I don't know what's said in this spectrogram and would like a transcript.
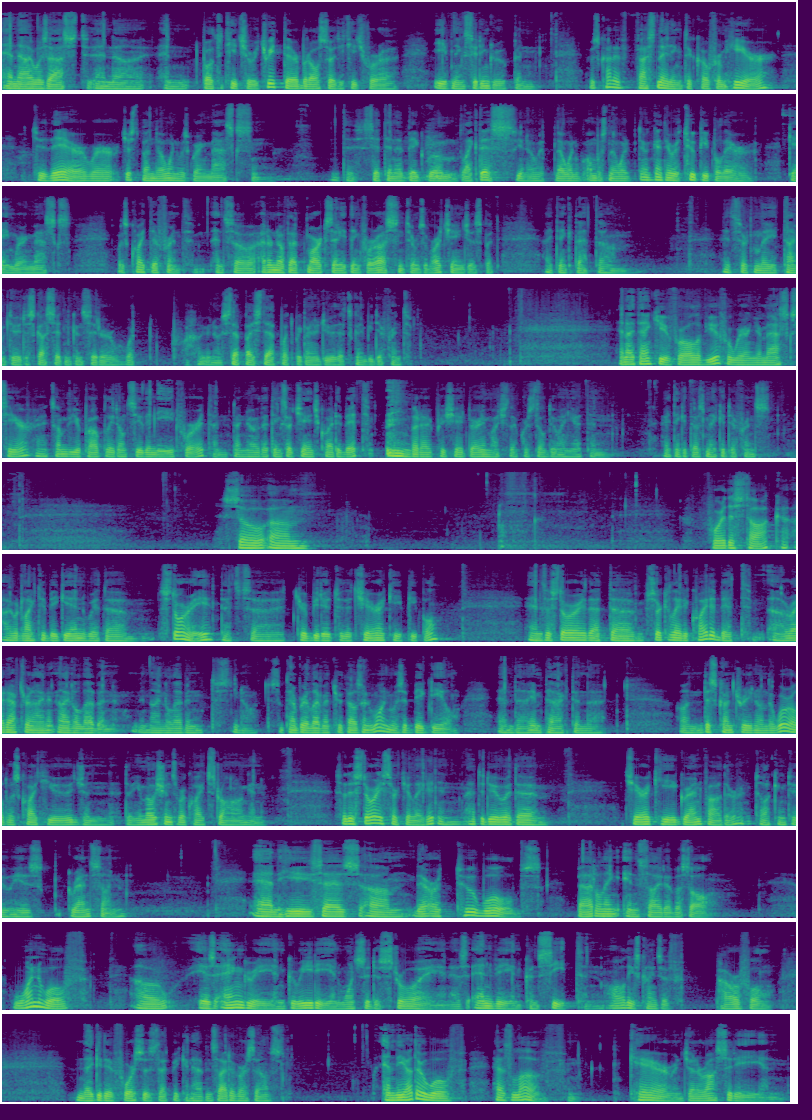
and I was asked and uh, and both to teach a retreat there, but also to teach for a evening sitting group, and it was kind of fascinating to go from here to there, where just about no one was wearing masks, and to sit in a big room like this, you know, with no one, almost no one. There were two people there, game wearing masks It was quite different. And so I don't know if that marks anything for us in terms of our changes, but I think that um, it's certainly time to discuss it and consider what, you know, step by step, what we're going to do that's going to be different. And I thank you for all of you for wearing your masks here. And some of you probably don't see the need for it, and I know that things have changed quite a bit, but I appreciate very much that we're still doing it, and I think it does make a difference. So, um, for this talk, I would like to begin with a story that's uh, attributed to the Cherokee people. And it's a story that uh, circulated quite a bit uh, right after 9 11. 9 11, you know, September 11, 2001 was a big deal. And the impact and the on this country and on the world was quite huge, and the emotions were quite strong. And so this story circulated and had to do with a Cherokee grandfather talking to his grandson. And he says, um, There are two wolves battling inside of us all. One wolf uh, is angry and greedy and wants to destroy and has envy and conceit and all these kinds of powerful negative forces that we can have inside of ourselves. And the other wolf has love care and generosity and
